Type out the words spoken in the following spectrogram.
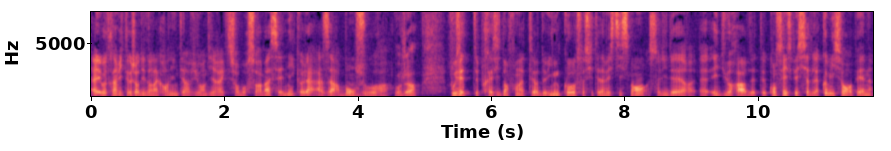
Allez, votre invité aujourd'hui dans la grande interview en direct sur Boursorama, c'est Nicolas Hazard. Bonjour. Bonjour. Vous êtes président fondateur de INCO, Société d'investissement solidaire euh, et durable. Vous êtes conseiller spécial de la Commission européenne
